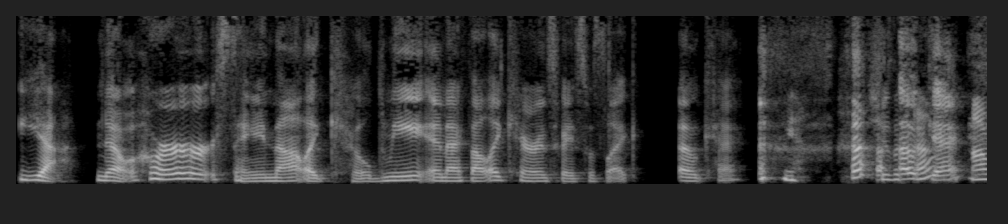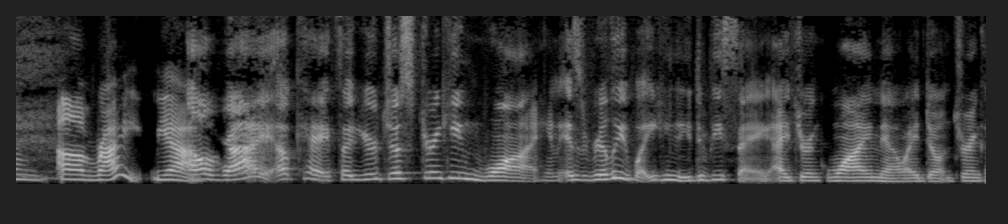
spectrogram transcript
Yeah. No, her saying that like killed me. And I felt like Karen's face was like, okay. Yeah. She was like, okay. "Oh, um, uh, right, yeah." All right. Okay. So you're just drinking wine, is really what you need to be saying. I drink wine now. I don't drink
